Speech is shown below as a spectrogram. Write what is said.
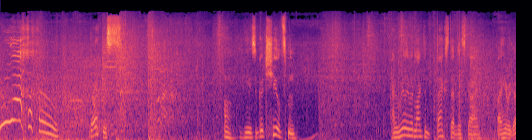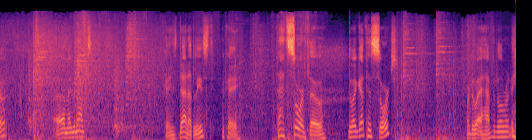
Whoa! Darkness. Oh, he's a good shieldsman. I really would like to backstab this guy. Oh, here we go. Uh, maybe not. Okay, he's dead at least. Okay. That sword, though. Do I get his sword? Or do I have it already?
